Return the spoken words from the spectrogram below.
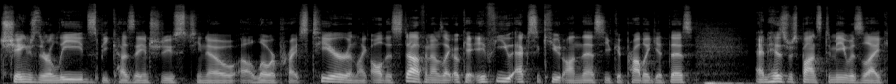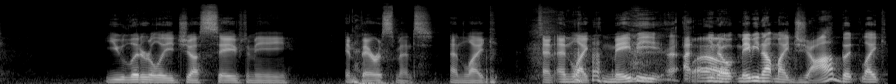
changed their leads because they introduced you know a lower price tier and like all this stuff. And I was like, okay, if you execute on this, you could probably get this. And his response to me was like, you literally just saved me embarrassment and like and and like maybe I, you know maybe not my job but like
